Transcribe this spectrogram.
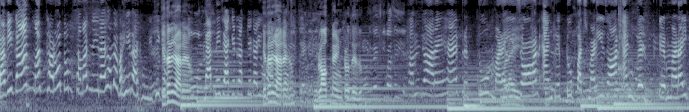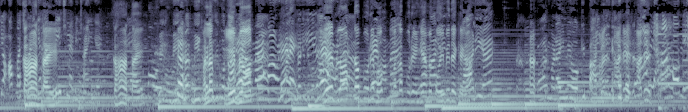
रविकांत मत करो तुम समझ नहीं रहे हो मैं वहीं बैठूँगी ठीक है? किधर जा रहे हो? मैं अपनी जैकेट रख के गई हूँ किधर जा रहे हो? ब्लॉग का इंट्रो दे दो। हम जा रहे हैं trip to Madai zone and trip to Pachmarhi zone and Madai के और कहाँ आता है बीच में भी जाएँगे। कहाँ आता है मतलब ये ब्लॉग ये ब्लॉग तो पूरे मतलब पूरे इंडिया में कोई भी देखेगा। गाड़ी है और मड़ाई में होगी पार्टी यहाँ होगी।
